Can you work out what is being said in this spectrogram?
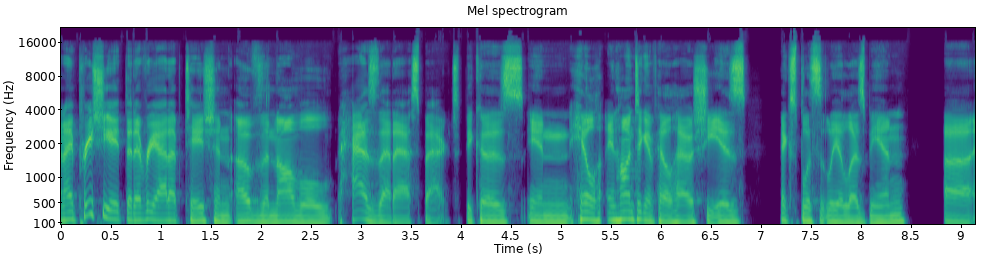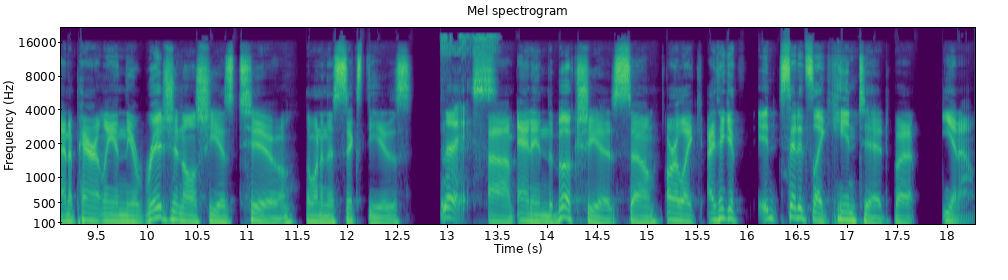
And I appreciate that every adaptation of the novel has that aspect because in Hill in Haunting of Hill House, she is explicitly a lesbian. Uh, and apparently in the original, she is too, the one in the 60s. nice Um, and in the book, she is. So, or like, I think it, it said it's like hinted, but you know,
